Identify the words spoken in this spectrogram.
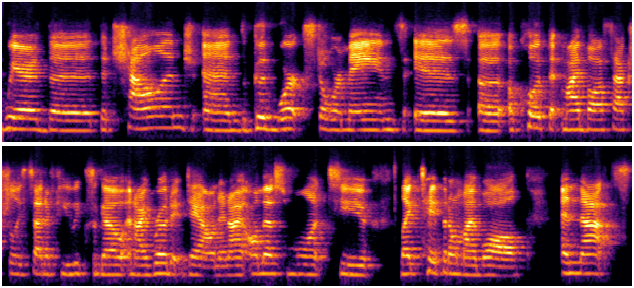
where the the challenge and the good work still remains is a, a quote that my boss actually said a few weeks ago, and I wrote it down, and I almost want to like tape it on my wall. And that's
